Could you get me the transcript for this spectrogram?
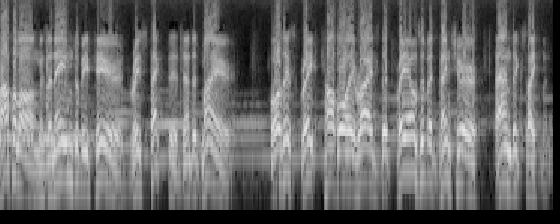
Hopalong is a name to be feared, respected, and admired, for this great cowboy rides the trails of adventure and excitement.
